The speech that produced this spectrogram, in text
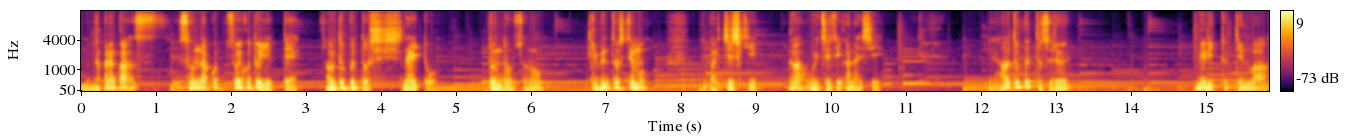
なかなかそんなこそういうことを言ってアウトプットししないとどんどんその自分としてもやっぱり知識が追いついていかないしアウトプットするメリットっていうのは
